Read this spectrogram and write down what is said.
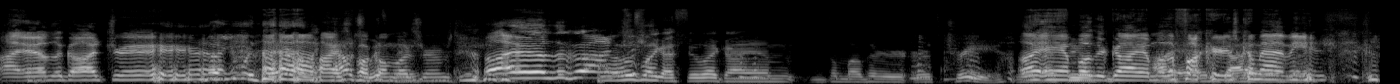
I am the god tree. No, you were there on the as fuck on me. mushrooms. I am the god tree. I was like, I feel like I am the Mother Earth tree. I Like, am feel- Mother Gaia, I am motherfuckers. Come at me.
